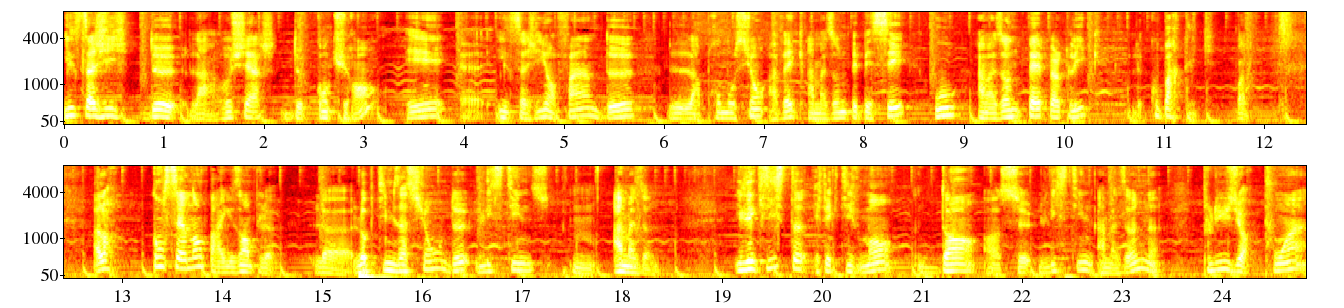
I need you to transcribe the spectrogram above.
Il s'agit de la recherche de concurrents et euh, il s'agit enfin de la promotion avec Amazon PPC ou Amazon Pay Per Click le coup par clic. Voilà. Alors, concernant par exemple l'optimisation de listings hmm, Amazon. Il existe effectivement dans euh, ce listing Amazon plusieurs points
